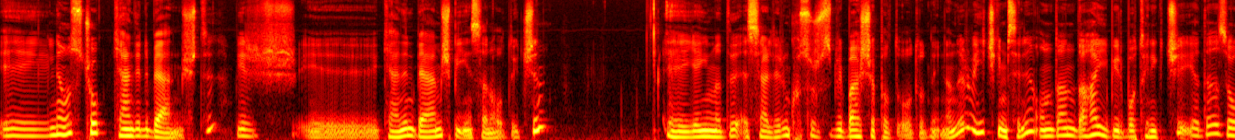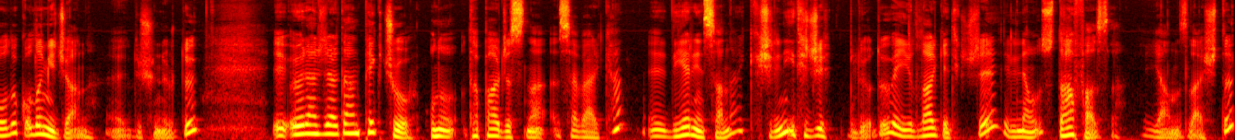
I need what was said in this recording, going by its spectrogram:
E, Linnaeus çok kendini beğenmişti. Bir e, kendini beğenmiş bir insan olduğu için e, yayınladığı eserlerin kusursuz bir başyapıt olduğuna inanır ve hiç kimsenin ondan daha iyi bir botanikçi ya da zoolog olamayacağını e, düşünürdü. E, öğrencilerden pek çoğu onu taparcasına severken e, diğer insanlar kişiliğini itici buluyordu ve yıllar geçtikçe Linnaeus daha fazla yalnızlaştı.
